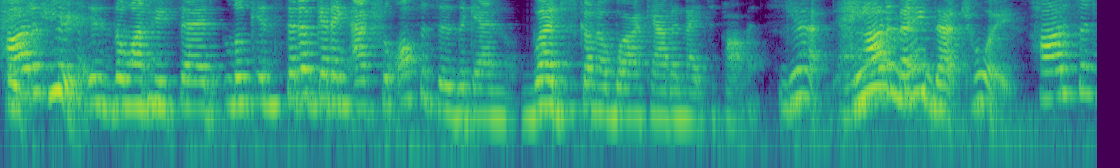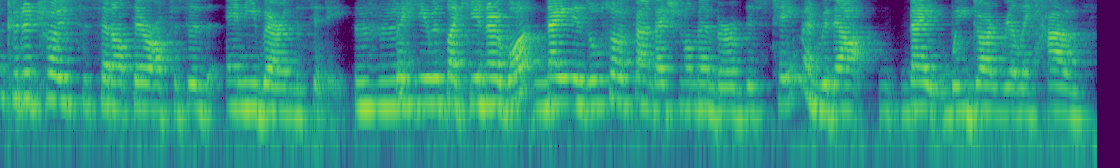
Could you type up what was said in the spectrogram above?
Hardison HQ. is the one who said, look, instead of getting actual offices again, we're just going to work out in Nate's apartment. yeah, he Hardison- made that choice. Hardison could have chose to set up their offices anywhere in the city. Mm-hmm. But he was like, you know what? Nate is also a foundational member of this team, and without Nate, we don't really have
